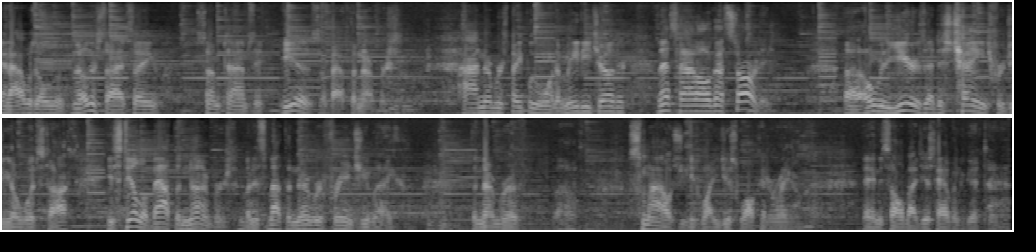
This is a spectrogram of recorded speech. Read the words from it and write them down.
And I was on the other side saying, sometimes it is about the numbers. Mm -hmm. High numbers people who want to meet each other, and that's how it all got started. Uh, over the years, that has changed for Geo Woodstock. It's still about the numbers, but it's about the number of friends you make, the number of uh, smiles you get while you're just walking around. And it's all about just having a good time.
